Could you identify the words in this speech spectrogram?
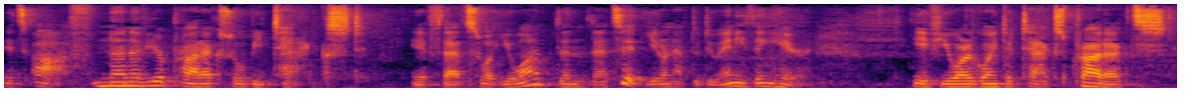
it's off. None of your products will be taxed. If that's what you want, then that's it. You don't have to do anything here. If you are going to tax products,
